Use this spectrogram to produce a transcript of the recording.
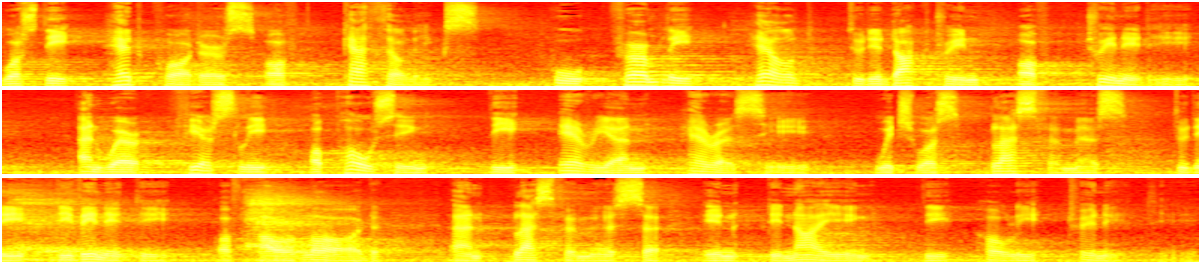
was the headquarters of Catholics who firmly held to the doctrine of Trinity and were fiercely opposing the Arian heresy, which was blasphemous to the divinity of our Lord and blasphemous uh, in denying the Holy Trinity.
